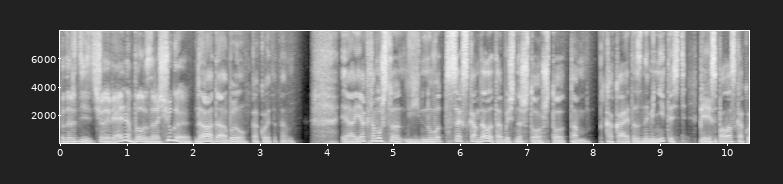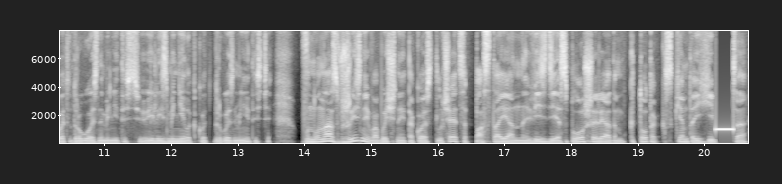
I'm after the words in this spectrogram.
Подожди, что, реально был из Рощуга? Да, да, был какой-то там. Я, я к тому, что ну вот секс-скандал это обычно что? Что там какая-то знаменитость переспала с какой-то другой знаменитостью или изменила какой-то другой знаменитости. В, у нас в жизни, в обычной, такое случается постоянно, везде, сплошь и рядом. Кто-то с кем-то ебется,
